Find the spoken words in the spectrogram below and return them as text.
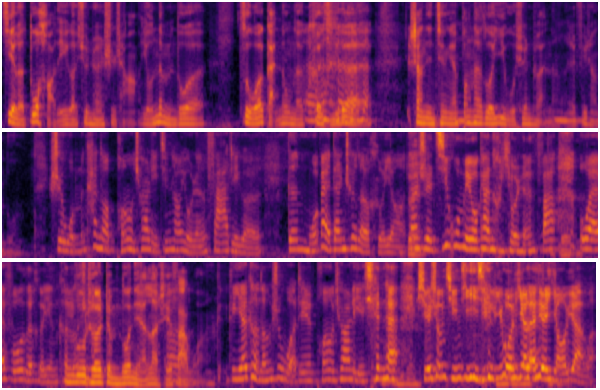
借了多好的一个宣传市场，有那么多自我感动的客席的 上进青年帮他做义务宣传的，嗯也非常多。是我们看到朋友圈里经常有人发这个跟摩拜单车的合影，但是几乎没有看到有人发 OFO 的合影，可能是车这么多年了，谁发过？可也可能是我这朋友圈里现在学生群体已经离我越来越遥远了。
